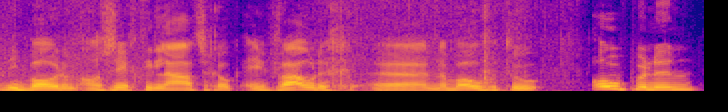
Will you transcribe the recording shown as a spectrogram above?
die bodem aan zich die laat zich ook eenvoudig eh, naar boven toe openen.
